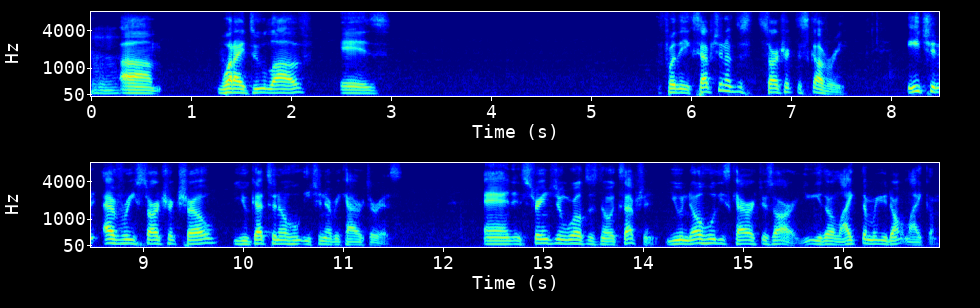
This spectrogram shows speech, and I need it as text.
Mhm. Um, what I do love is, for the exception of the Star Trek Discovery, each and every Star Trek show, you get to know who each and every character is. And in Strange New Worlds is no exception. You know who these characters are. You either like them or you don't like them.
